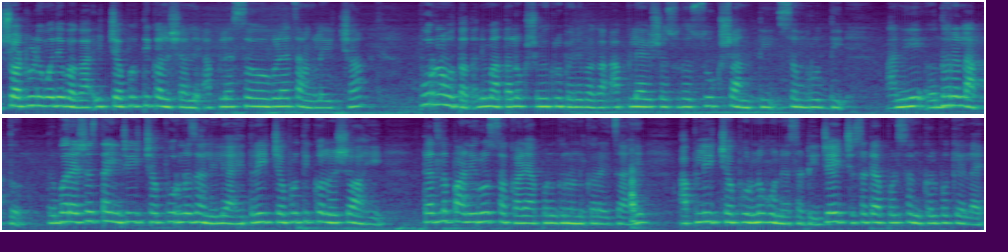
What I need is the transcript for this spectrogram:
शॉर्ट व्हिडिओमध्ये बघा इच्छापूर्ती कलशाने आपल्या सगळ्या चांगल्या इच्छा पूर्ण होतात. आणि माता लक्ष्मी कृपेने बघा आपल्या आयुष्यातसुद्धा सुख शांती समृद्धी आणि धन लाभतं. तर बऱ्याचशाच ताईंची इच्छा पूर्ण झालेली आहे तर इच्छापूर्ती कलश आहे. त्यातलं पाणी रोज सकाळी आपण ग्रहण करायचं आहे. आपली इच्छा पूर्ण होण्यासाठी ज्या इच्छेसाठी आपण संकल्प केला आहे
